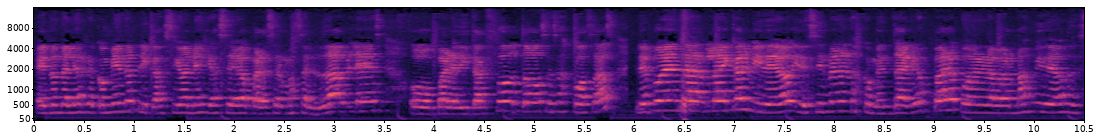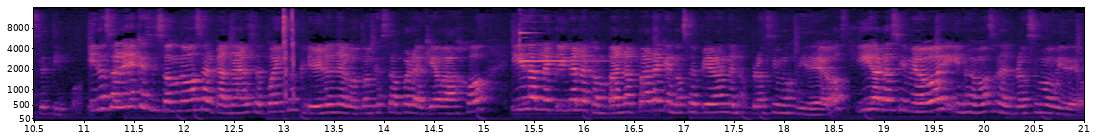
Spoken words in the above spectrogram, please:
en donde les recomiendo aplicaciones ya sea para ser más saludables o para editar fotos, esas cosas, le pueden dar like al video y decírmelo en los comentarios para poder grabar más videos de este tipo. Y no se olviden que si son nuevos al canal se pueden suscribir en el botón que está por aquí abajo y darle click a la campana para que no se pierdan de los próximos videos. Y ahora sí me voy y nos vemos en el próximo video.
